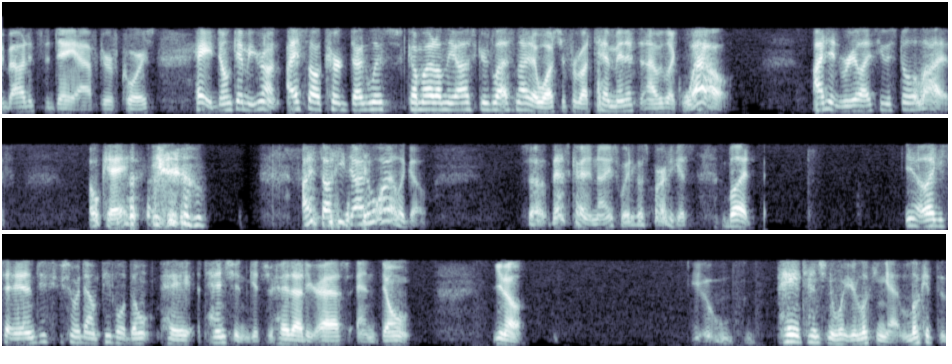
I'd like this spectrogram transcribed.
about. It's the day after, of course. Hey, don't get me wrong. I saw Kirk Douglas come out on the Oscars last night. I watched it for about ten minutes, and I was like, wow, I didn't realize he was still alive. Okay, you know, I thought he died a while ago. So that's kind of nice. Way to go, Spartacus. But you know, like I said, and just keep slowing down. People don't pay attention. Get your head out of your ass and don't, you know, pay attention to what you're looking at. Look at the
